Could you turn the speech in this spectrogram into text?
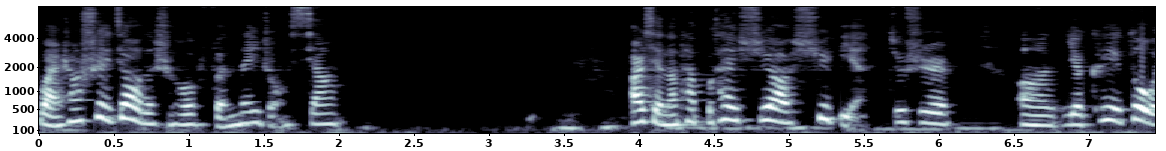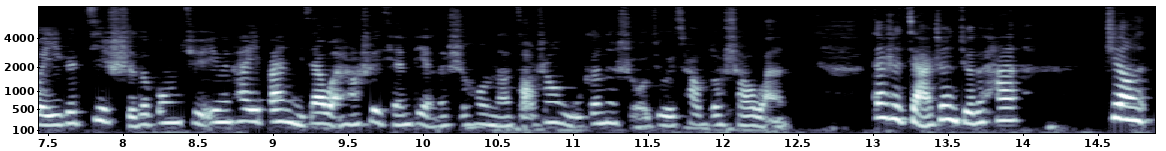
晚上睡觉的时候焚的一种香。而且呢，它不太需要续点，就是，嗯，也可以作为一个计时的工具，因为它一般你在晚上睡前点的时候呢，早上五更的时候就会差不多烧完。但是贾政觉得她这样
